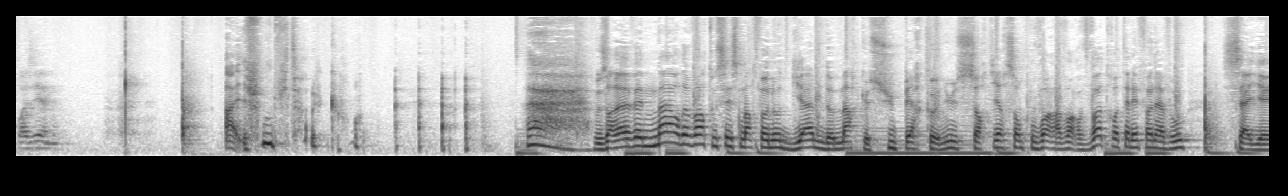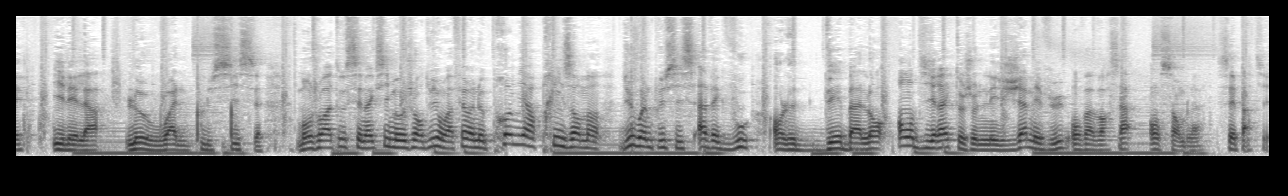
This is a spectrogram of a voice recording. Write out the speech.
Troisième. Aïe, putain le con. Ah, vous en avez marre de voir tous ces smartphones haut de gamme de marques super connues sortir sans pouvoir avoir votre téléphone à vous? Ça y est, il est là, le OnePlus 6. Bonjour à tous, c'est Maxime et aujourd'hui on va faire une première prise en main du OnePlus 6 avec vous en le déballant en direct. Je ne l'ai jamais vu, on va voir ça ensemble. C'est parti.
